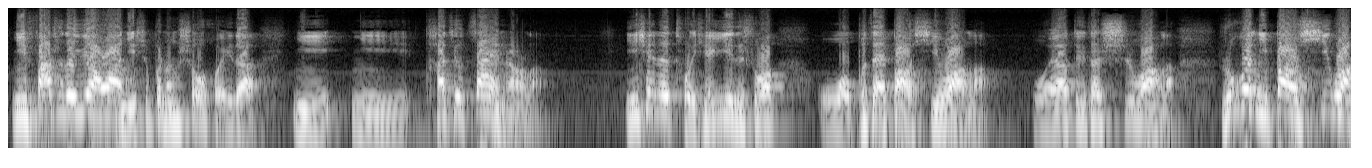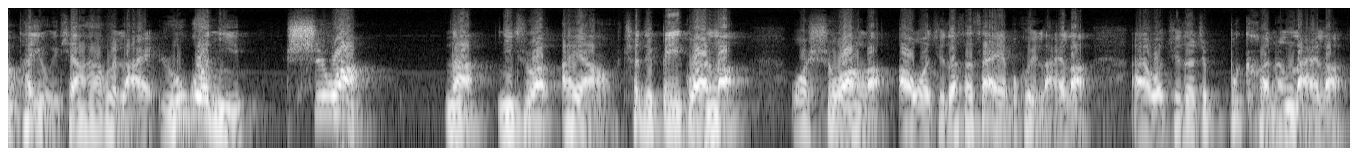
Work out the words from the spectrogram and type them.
你发出的愿望你是不能收回的，你你他就在那儿了。你现在妥协，意思说我不再抱希望了，我要对他失望了。如果你抱希望，他有一天还会来；如果你失望，那你说哎呀，彻底悲观了，我失望了啊，我觉得他再也不会来了。哎，我觉得这不可能来了。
